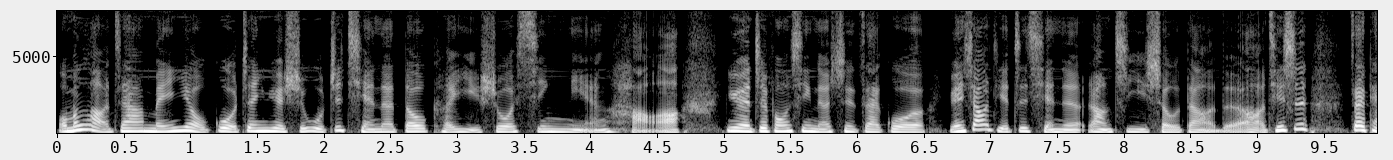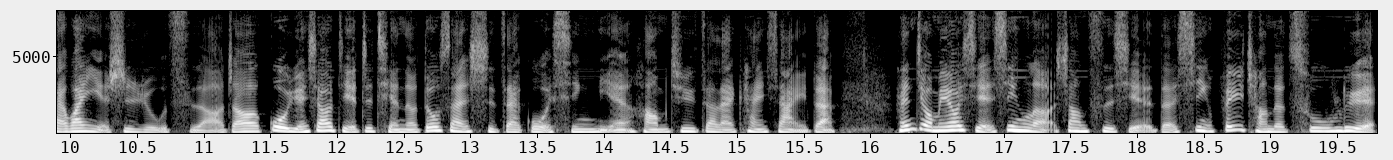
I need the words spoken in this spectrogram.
我们老家没有过正月十五之前呢，都可以说新年好啊，因为这封信呢是在过元宵节之前呢让记忆收到的啊。其实，在台湾也是如此啊，只要过元宵节之前呢，都算是在过新年。好，我们继续再来看下一段。很久没有写信了，上次写的信非常的粗略，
